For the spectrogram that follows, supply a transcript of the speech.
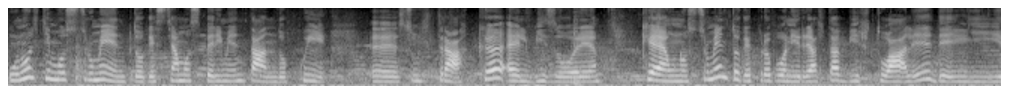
un ultimo strumento che stiamo sperimentando qui eh, sul track è il visore, che è uno strumento che propone in realtà virtuale degli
